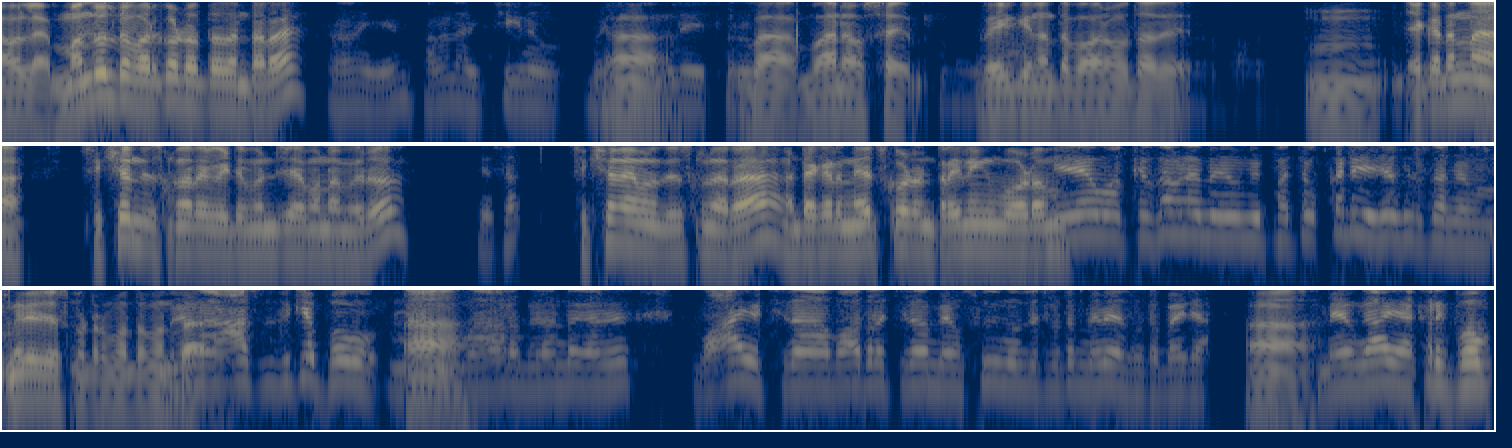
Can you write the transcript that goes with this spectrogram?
అవులే మందులతో వర్కౌట్ అవుతుంది అంటారా ఏం పర్వాలేదు బాగానే వస్తాయి. వెయిట్ గెయిన్ అంతా బాగానే అవుతుంది. ఎక్కడన్నా శిక్షణ తీసుకున్నారా వీటి గురించి ఏమన్నా మీరు? శిక్షణ ఏమైనా తీసుకున్నారా? అంటే ఎక్కడ నేర్చుకోవడం ట్రైనింగ్ పోవడం? మేము ఒక్కసారి మేము ప్రతి ఒక్కటి చేసుకుంటాం సార్ మేము. మీరే చేసుకుంటారు మొత్తం అంతా? ఆసుపత్రికే పోము. మీద వాయు వచ్చినా వాతలు వచ్చినా మేము సూది మందులు తెచ్చుకుంటాం మేమే వేసుకుంటాం బయట. మేము ఎక్కడికి పోము?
